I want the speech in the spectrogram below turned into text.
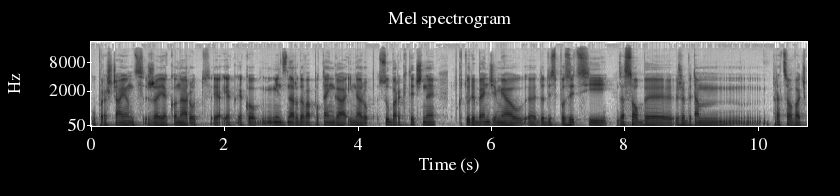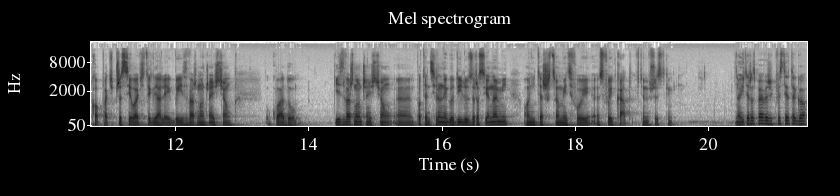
upraszczając, że jako naród, jak, jako międzynarodowa potęga i naród subarktyczny, który będzie miał e, do dyspozycji zasoby, żeby tam pracować, kopać, przesyłać i tak dalej, jakby jest ważną częścią układu jest ważną częścią e, potencjalnego dealu z Rosjanami. Oni też chcą mieć swój, swój kat w tym wszystkim. No i teraz pojawia się kwestia tego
